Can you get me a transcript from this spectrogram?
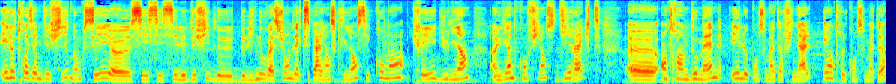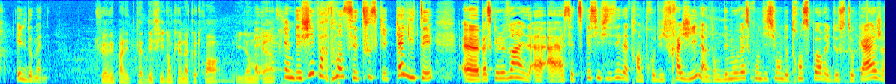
Et le troisième défi, donc, c'est euh, le défi de, l'innovation, de l'expérience client. C'est comment créer du lien, un lien de confiance direct euh, entre un domaine et le consommateur final, et entre le consommateur et le domaine. Tu avais parlé de quatre défis, donc il n'y en a que trois. Il en manque un. Le quatrième défi, pardon, c'est tout ce qui est qualité, euh, parce que le vin a, cette spécificité d'être un produit fragile, donc des mauvaises conditions de transport et de stockage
